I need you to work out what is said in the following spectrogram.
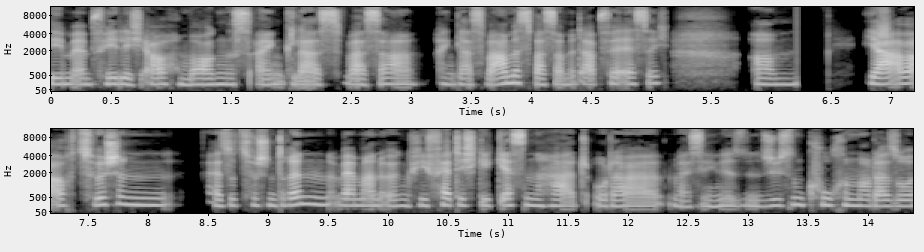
dem empfehle ich auch morgens ein Glas Wasser, ein Glas warmes Wasser mit Apfelessig. Ähm, ja, aber auch zwischen also zwischendrin, wenn man irgendwie fettig gegessen hat oder, weiß ich nicht, einen süßen Kuchen oder so,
